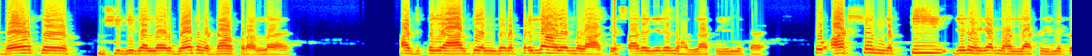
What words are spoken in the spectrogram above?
ਬਹੁਤ ਖੁਸ਼ੀ ਦੀ ਗੱਲ ਹੈ ਔਰ ਬਹੁਤ ਵੱਡਾ ਉਪਰਾਲਾ ਹੈ। ਅੱਜ ਪੰਜਾਬ ਦੇ ਅੰਦਰ ਪਹਿਲਾਂ ਵਾਲੇ ਮਿਲਾ ਕੇ ਸਾਰੇ ਜਿਹੜੇ ਮੁਹੱਲਾ ਕਲੀਨਿਕ ਹੈ, ਉਹ 829 ਜਿਹੜੇ ਹੈਗਾ ਮੁਹੱਲਾ ਕਲੀਨਿਕ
